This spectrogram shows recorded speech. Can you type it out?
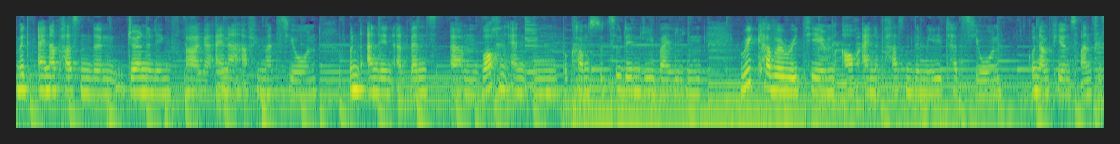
mit einer passenden Journaling-Frage, einer Affirmation. Und an den Adventswochenenden ähm, bekommst du zu den jeweiligen Recovery-Themen auch eine passende Meditation und am 24.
